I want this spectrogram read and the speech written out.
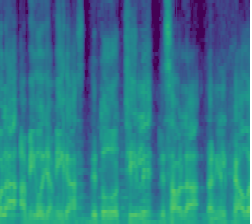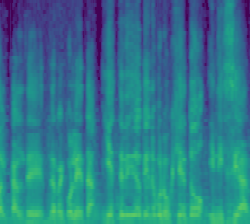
Hola amigos y amigas de todo Chile, les habla Daniel Jaudo, alcalde de Recoleta, y este video tiene por objeto iniciar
